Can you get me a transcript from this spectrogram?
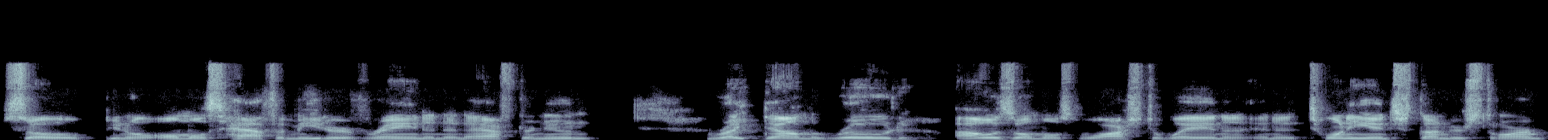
So, you know, almost half a meter of rain in an afternoon. Right down the road, I was almost washed away in a, in a 20 inch thunderstorm.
